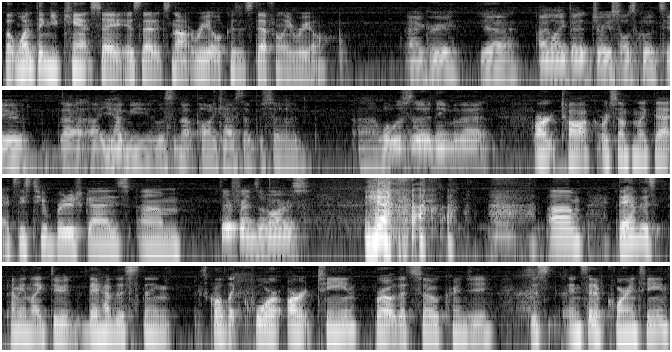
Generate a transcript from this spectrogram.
But one thing you can't say is that it's not real because it's definitely real. I agree. Yeah, I like that Jerry Saltz quote too. That uh, you had me listen to that podcast episode. Uh, what was the name of that? Art talk or something like that. It's these two British guys um They're friends of ours. Yeah. um, they have this. I mean, like, dude, they have this thing. It's called like Core Art Teen, bro. That's so cringy. Just instead of quarantine.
